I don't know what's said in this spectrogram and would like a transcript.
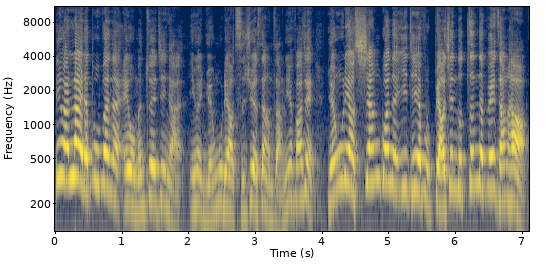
另外赖的部分呢？诶，我们最近啊，因为原物料持续的上涨，你会发现原物料相关的 ETF 表现都真的非常好。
